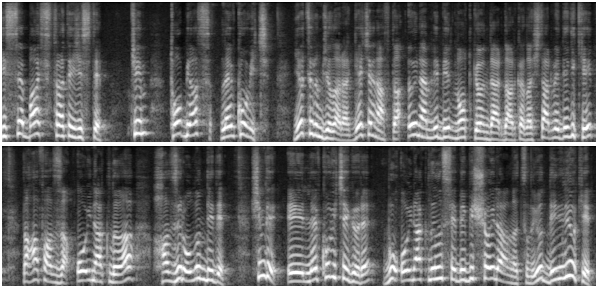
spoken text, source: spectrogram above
hisse baş stratejisti kim? Tobias Levkovic yatırımcılara geçen hafta önemli bir not gönderdi arkadaşlar ve dedi ki daha fazla oynaklığa hazır olun dedi. Şimdi e, Levkovic'e göre bu oynaklığın sebebi şöyle anlatılıyor. Deniliyor ki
